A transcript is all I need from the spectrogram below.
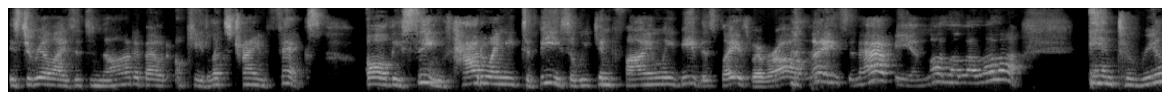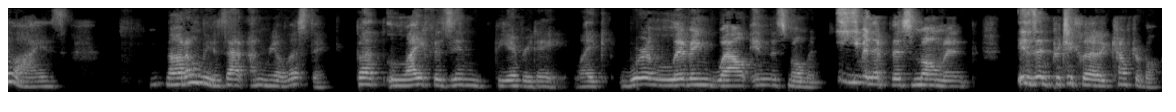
is to realize it's not about, okay, let's try and fix all these things. How do I need to be so we can finally be this place where we're all nice and happy and la, la, la, la, la. And to realize not only is that unrealistic, but life is in the everyday. Like we're living well in this moment, even if this moment isn't particularly comfortable.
